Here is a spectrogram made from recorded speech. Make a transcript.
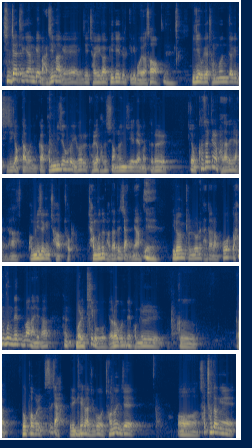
진짜 중요한 게 마지막에 이제 저희가 비대위들끼리 모여서 네. 이게 우리가 전문적인 지식이 없다 보니까 법리적으로 이거를 돌려받을 수 없는지에 대한 것들을 좀 컨설팅을 받아야 되지 않냐. 법리적인 자, 저- 자문을 받아야 되지 않냐. 예. 이런 결론에 다다랐고 또 한 군데뿐만 아니라 한 멀티로 여러 군데 법률 그 그러니까 로펌을 쓰자 이렇게 해가지고 저는 이제 어 서초동에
